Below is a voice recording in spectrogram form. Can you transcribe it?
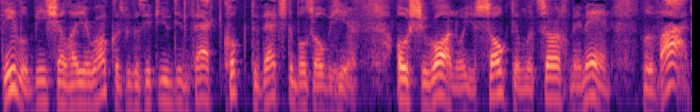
Because if you in fact cook the vegetables over here, or shiron, or you soak them, letzorach memen, levad,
